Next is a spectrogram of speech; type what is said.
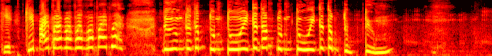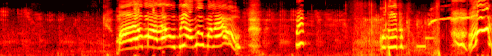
เคโอเคไปไปไปไปไปไปเพื่อนตึมตึมตึมตุยตึมตึมตุยตึมตึมตึมมาแล้วมาแล้วพี่เอาเพิ่งมาแล้วเฮ้ยกูดูเอ้ย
